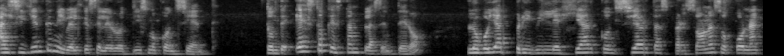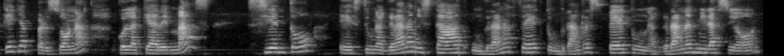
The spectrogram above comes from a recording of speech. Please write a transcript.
al siguiente nivel que es el erotismo consciente, donde esto que es tan placentero lo voy a privilegiar con ciertas personas o con aquella persona con la que además siento este, una gran amistad, un gran afecto, un gran respeto, una gran admiración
